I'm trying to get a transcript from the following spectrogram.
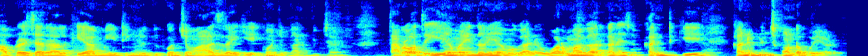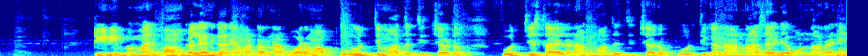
ఆ ప్రచారాలకి ఆ మీటింగ్లకి కొంచెం హాజరయ్యి కొంచెం కనిపించారు. తర్వాత ఏమైందో ఏమో కానీ వర్మ గారు కనీసం కంటికి కనిపించకుండా పోయాడు. టీడీపీ మళ్ళీ పవన్ కళ్యాణ్ గారు ఏమంటారు? నాకు వర్మ పూర్తి మద్దతు ఇచ్చాడు. పూర్తి స్థాయిలో నాకు మద్దతు ఇచ్చారు పూర్తిగా నా నా సైడే ఉన్నారని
